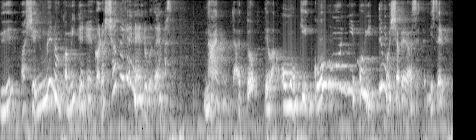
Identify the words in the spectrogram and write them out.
う。え、わしは夢なんか見てねえから喋れねえんでございます。なんだと、では重き拷問においても喋らせてみせる。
